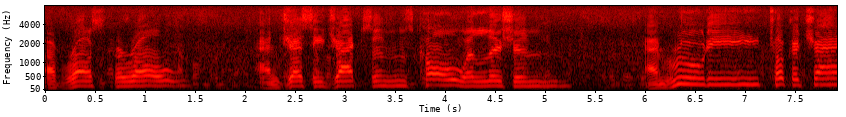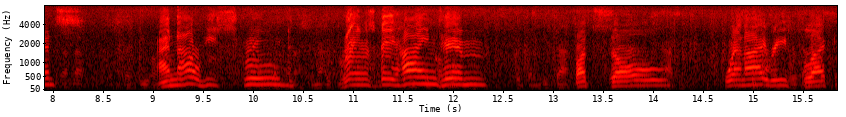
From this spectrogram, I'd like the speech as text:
of Ross Perot and Jesse Jackson's coalition. And Rudy took a chance, and now he's screwed. Green's behind him. But so, when I reflect,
